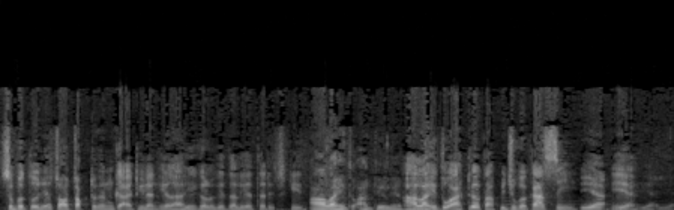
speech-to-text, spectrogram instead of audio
sebetulnya cocok dengan keadilan ilahi kalau kita lihat dari segi Allah itu adil ya. Allah itu adil tapi juga kasih. Iya, iya, iya. Ya.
